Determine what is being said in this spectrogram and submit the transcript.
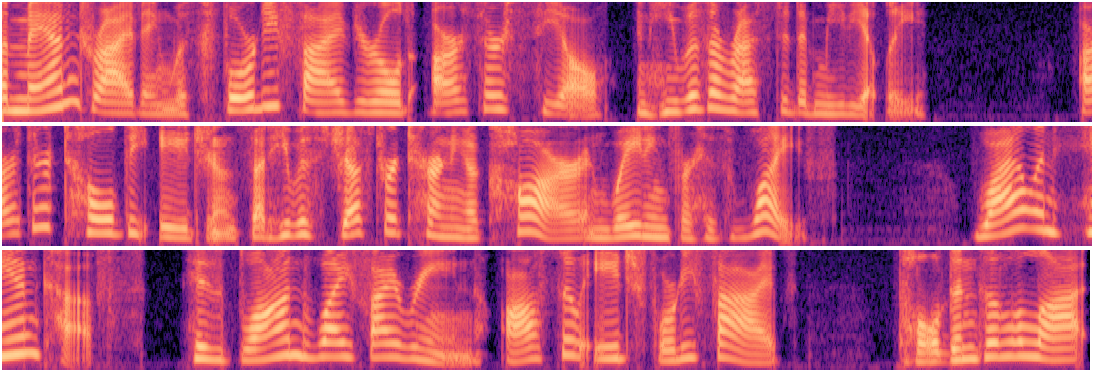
The man driving was 45 year old Arthur Seale, and he was arrested immediately. Arthur told the agents that he was just returning a car and waiting for his wife. While in handcuffs, his blonde wife Irene, also age 45, pulled into the lot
